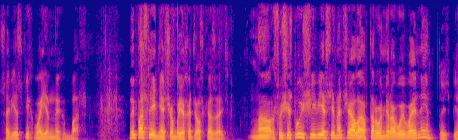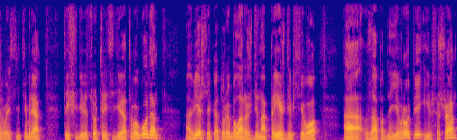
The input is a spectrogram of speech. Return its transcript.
советских военных баз. Ну и последнее, о чем бы я хотел сказать. На существующие версии начала Второй мировой войны, то есть 1 сентября 1939 года, версия, которая была рождена прежде всего а, в Западной Европе и в США,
